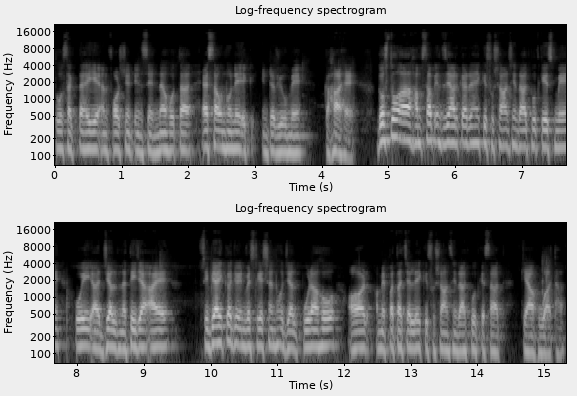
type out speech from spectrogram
तो हो सकता है ये अनफॉर्चुनेट इंसिडेंट न होता ऐसा उन्होंने एक इंटरव्यू में कहा है। दोस्तों हम सब इंतज़ार कर रहे हैं कि सुशांत सिंह राजपूत केस में कोई जल्द नतीजा आए। सीबीआई का जो इन्वेस्टिगेशन हो जल्द पूरा हो और हमें पता चले कि सुशांत सिंह राजपूत के साथ क्या हुआ था।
